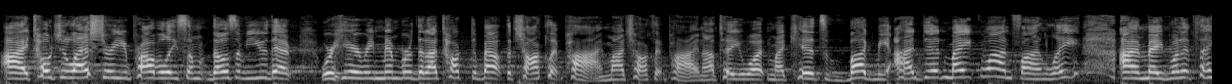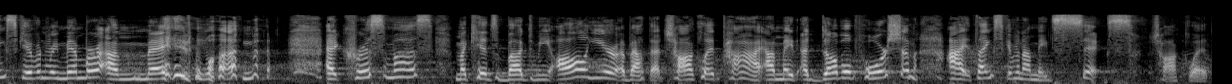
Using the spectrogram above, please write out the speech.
I told you last year, you probably, some, those of you that were here remember that I talked about the chocolate pie, my chocolate pie. And I'll tell you what, my kids bugged me. I did make one finally. I made one at Thanksgiving. Remember, I made one at Christmas. My kids bugged me all year about that chocolate pie. I made a double portion. I, Thanksgiving, I made six chocolate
